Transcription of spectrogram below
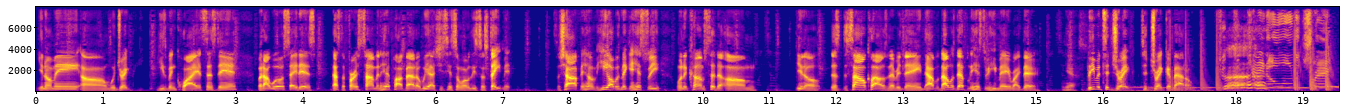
You know what I mean? Um, with Drake, he's been quiet since then. But I will say this: that's the first time in a hip hop battle we actually seen someone release a statement. So shout out to him. He always making history when it comes to the um, you know, the, the SoundClouds and everything. That was that was definitely history he made right there. Yes. Leave it to Drake to Drake a battle. Track.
